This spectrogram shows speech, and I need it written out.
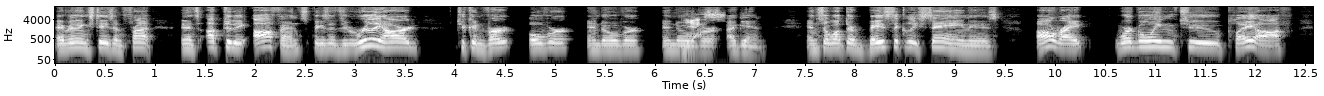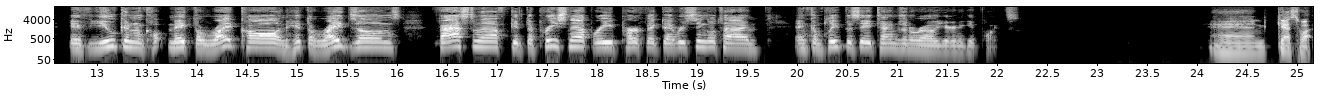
Everything stays in front, and it's up to the offense because it's really hard to convert over and over and over yes. again. And so what they're basically saying is, all right, we're going to play off. If you can make the right call and hit the right zones fast enough, get the pre-snap read perfect every single time, and complete this eight times in a row, you're going to get points. And guess what?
